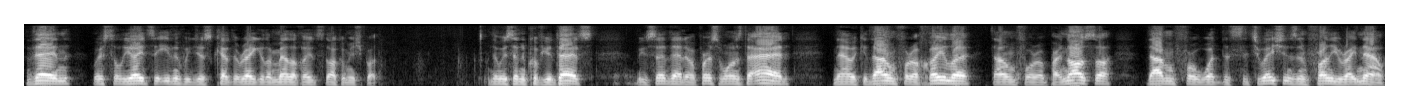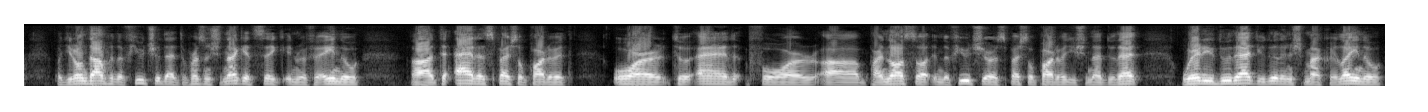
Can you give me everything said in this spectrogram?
then we're still Yaitse, even if we just kept the regular Melech Yitzchak Mishpat. Then we said in Kuf we said that if a person wants to add, now we can down for a chayle, down for a parnasa, down for what the situation is in front of you right now. But you don't down for the future that the person should not get sick in Rifeinu, uh, to add a special part of it, or to add for uh, parnasa in the future, a special part of it, you should not do that. Where do you do that? You do it in Shema Koleinu,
